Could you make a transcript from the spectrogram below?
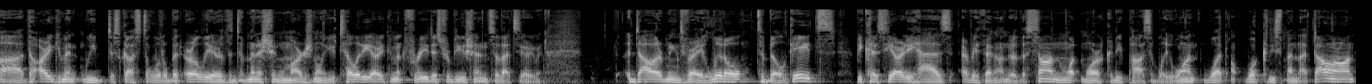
uh, the argument we discussed a little bit earlier, the diminishing marginal utility argument for redistribution. So that's the argument. A dollar means very little to Bill Gates because he already has everything under the sun. What more could he possibly want? What what could he spend that dollar on?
